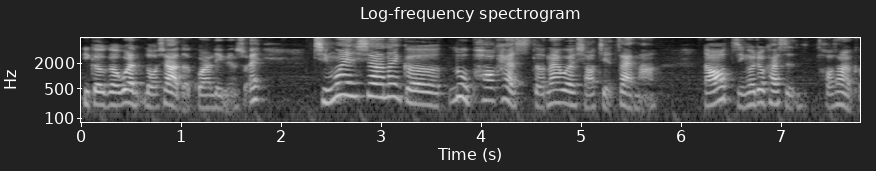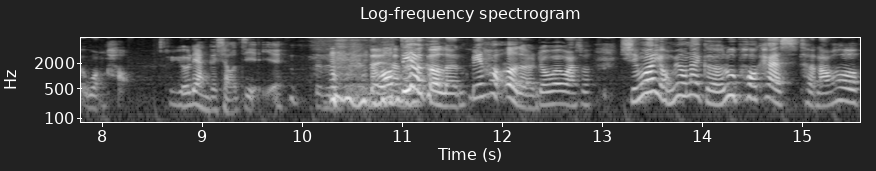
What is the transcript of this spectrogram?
一个个问楼下的管理员说：“哎，请问一下那个录 podcast 的那位小姐在吗？”然后警卫就开始头上有个问号，有两个小姐耶，对对对。然后第二个人编号二的人就会问说：“请问有没有那个录 podcast 然后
